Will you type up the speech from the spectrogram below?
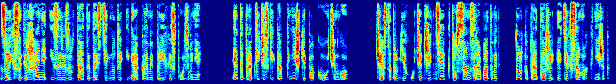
за их содержание и за результаты, достигнутые игроками при их использовании. Это практически как книжки по коучингу. Часто других учат жить те, кто сам зарабатывает только продажей этих самых книжек.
